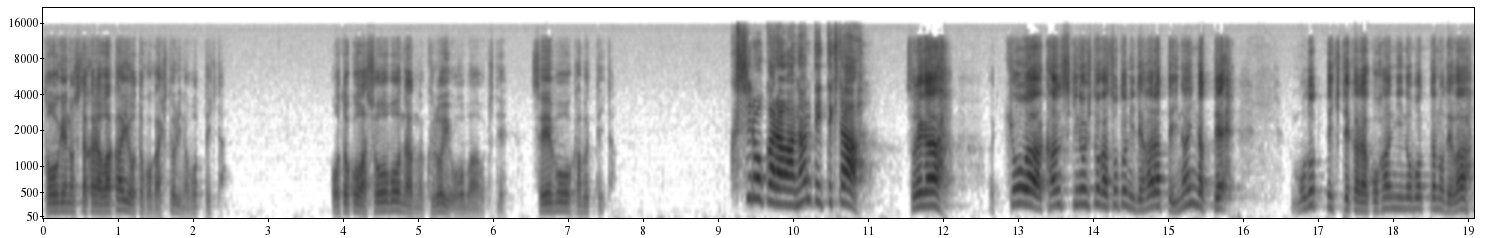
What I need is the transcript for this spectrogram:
峠の下から若い男が一人登ってきた男は消防団の黒いオーバーを着て制帽をかぶっていた。釧路からは何て言ってきた？それが今日は鑑識の人が外に出払っていないんだって。戻ってきてから湖畔に登ったのでは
